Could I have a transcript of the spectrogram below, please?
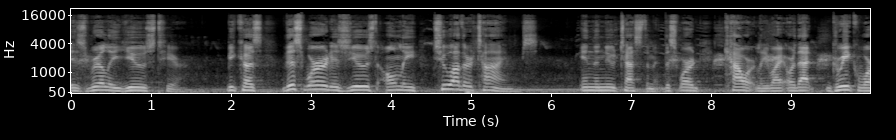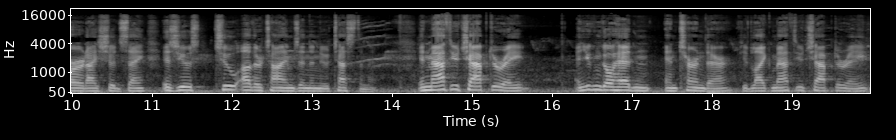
is really used here. Because this word is used only two other times in the New Testament. This word cowardly, right? Or that Greek word, I should say, is used two other times in the New Testament. In Matthew chapter 8, and you can go ahead and, and turn there if you'd like. Matthew chapter 8.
